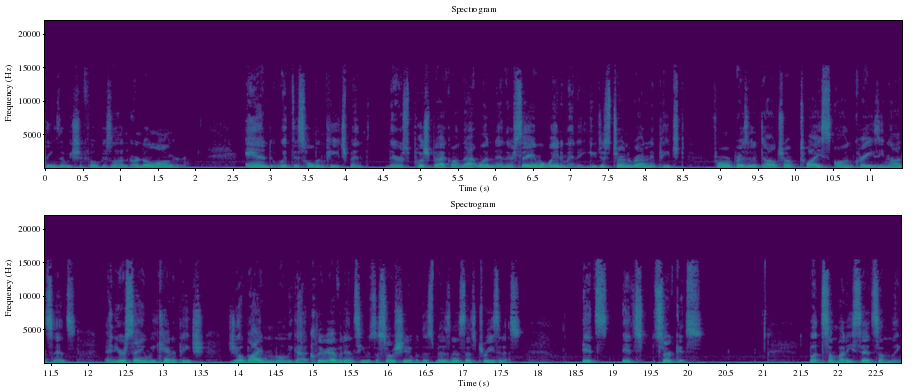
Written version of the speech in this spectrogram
things that we should focus on, are no longer. And with this whole impeachment, there's pushback on that one, and they're saying, well, wait a minute, you just turned around and impeached former President Donald Trump twice on crazy nonsense, and you're saying we can't impeach Joe Biden when we got clear evidence he was associated with this business that's treasonous. It's it's circus. But somebody said something,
